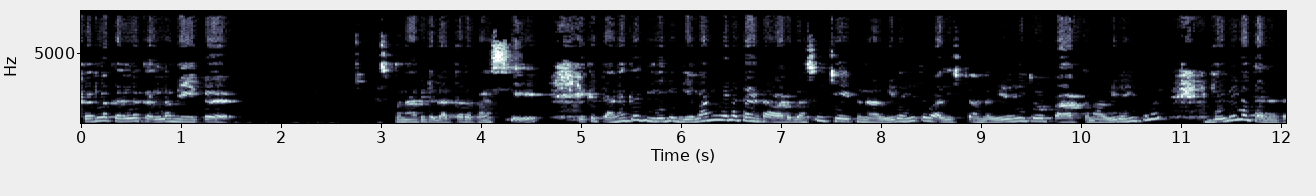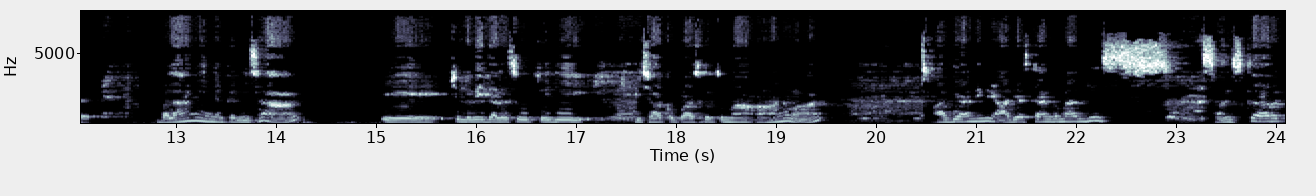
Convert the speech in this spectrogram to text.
කරලා කරලා කරලා මේක අස්පනා පිට ගත්තට පස්සේ ඒක තනකදී ඒක ගෙවන් වෙන තැනට ආවට පස්සේ චේතනා විරහිතව අදිෂ්ඨාන විරහිතව ප්‍රාර්ථනා විරහිතව ගෙවෙන තැනට බලාගෙන ඉන්නක නිසා ඒ චුල්ලවේදල සූත්‍රයේදී විශාඛ උපාසකතුමා අහනවා ආධ්‍යාත්මික ආධ්‍යාස්ථාංග මාර්ගයේ සංස්කාරක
